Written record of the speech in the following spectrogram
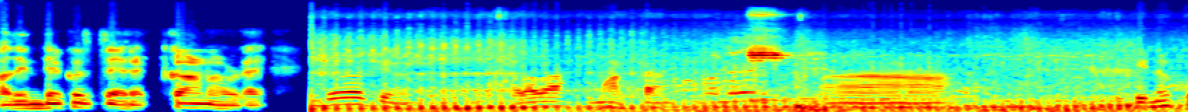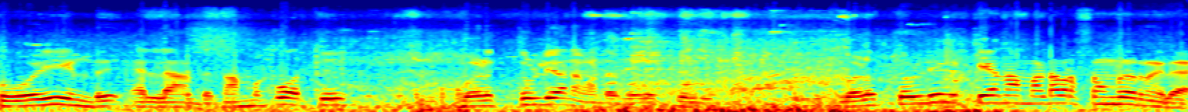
അതിന്റെയൊക്കെ ഒരു തിരക്കാണ് അവിടെ. മട്ടൻ പിന്നെ കോഴിയുണ്ട് എല്ലാം ഉണ്ട്. നമുക്ക് കുറച്ച് വെളുത്തുള്ളിയാണ് വേണ്ടത് വെളുത്തുള്ളി. വെളുത്തുള്ളി കിട്ടിയാൽ നമ്മുടെ പ്രശ്നം തീർന്നില്ലേ?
